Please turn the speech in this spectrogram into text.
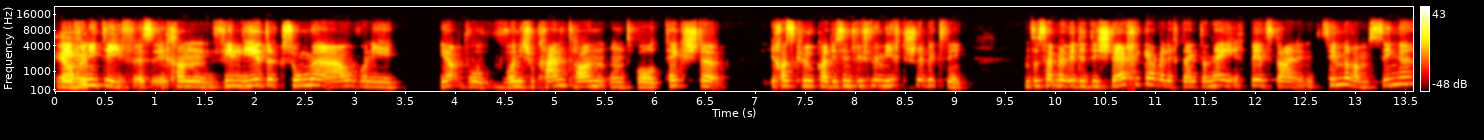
ja, Definitiv. Es, ich habe viele Lieder gesungen, auch wo ich, ja, wo, wo ich schon kennt habe und wo Texte, ich habe das Gefühl gehabt, die sind wie für mich geschrieben gewesen. Und das hat mir wieder die Stärke gegeben, weil ich denke dann, hey, ich bin jetzt da im Zimmer am Singen,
